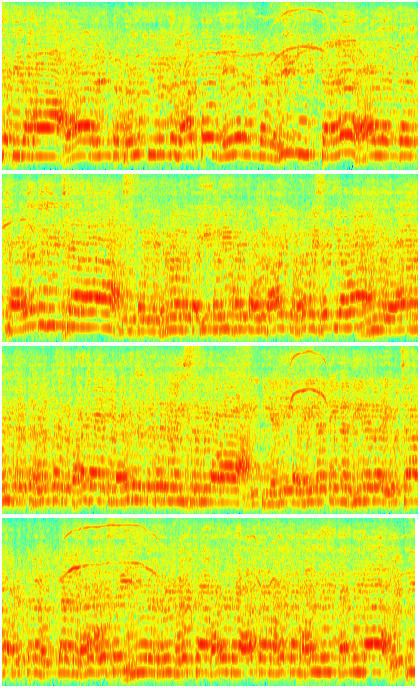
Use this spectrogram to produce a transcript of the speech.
சத்திதமா யார் என்று பொறுத்திருந்து பார்த்தோம் நேரங்கள் நெருங்கி விட்டன காலங்கள் கடந்து விட்டன பெறுவதற்கு ஐந்தறி படைத்த ஒரு நாளைக்கு பெருமை சேர்க்கிறவா அறிவுறுத்த ஒன்பது பணக்காட்டு நபர்களுக்கு பெருமை சத்திதமா சீட்டி அடியுங்கள் கைதட்டுங்கள் வீரர்களை உற்சாகப்படுத்துங்கள். உங்களது கர ஓசை வீரர்களின் முழக்க மருந்து ஆக்கம் அழக்கம் அள்ளி தந்திட. வெற்றி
